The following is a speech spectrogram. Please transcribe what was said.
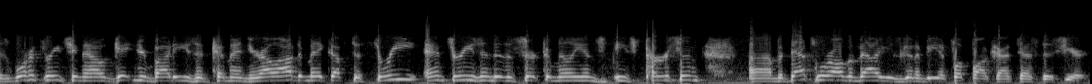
is worth reaching out, getting your buddies, and come in. You're allowed to make up to three entries into the Circa Millions each person, uh, but that's where all the value is going to be in football contest this year.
